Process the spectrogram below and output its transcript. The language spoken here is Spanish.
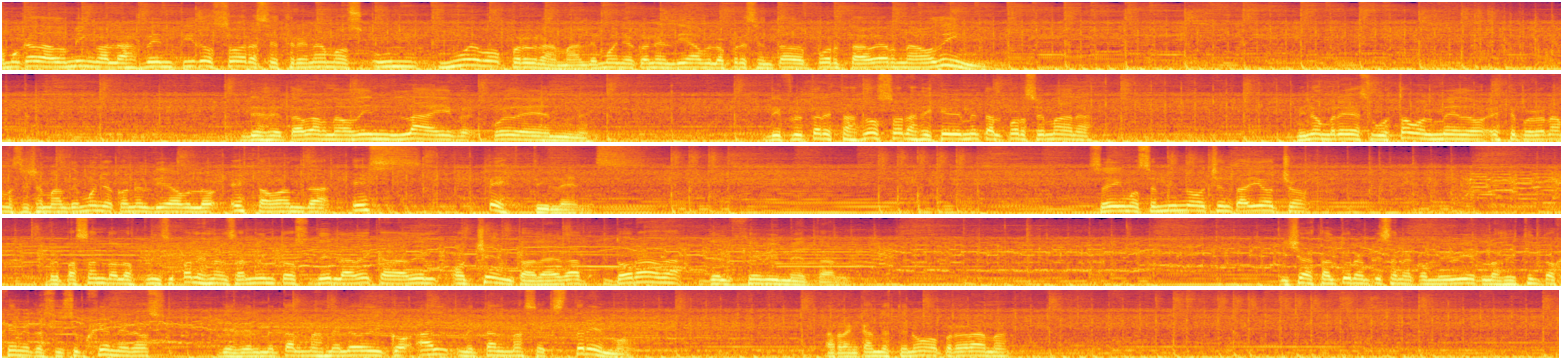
Como cada domingo a las 22 horas estrenamos un nuevo programa, El Demonio con el Diablo, presentado por Taberna Odín. Desde Taberna Odín Live pueden disfrutar estas dos horas de heavy metal por semana. Mi nombre es Gustavo Olmedo, este programa se llama El Demonio con el Diablo, esta banda es Pestilence. Seguimos en 1988 repasando los principales lanzamientos de la década del 80, la edad dorada del heavy metal. Y ya a esta altura empiezan a convivir los distintos géneros y subgéneros, desde el metal más melódico al metal más extremo. Arrancando este nuevo programa,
